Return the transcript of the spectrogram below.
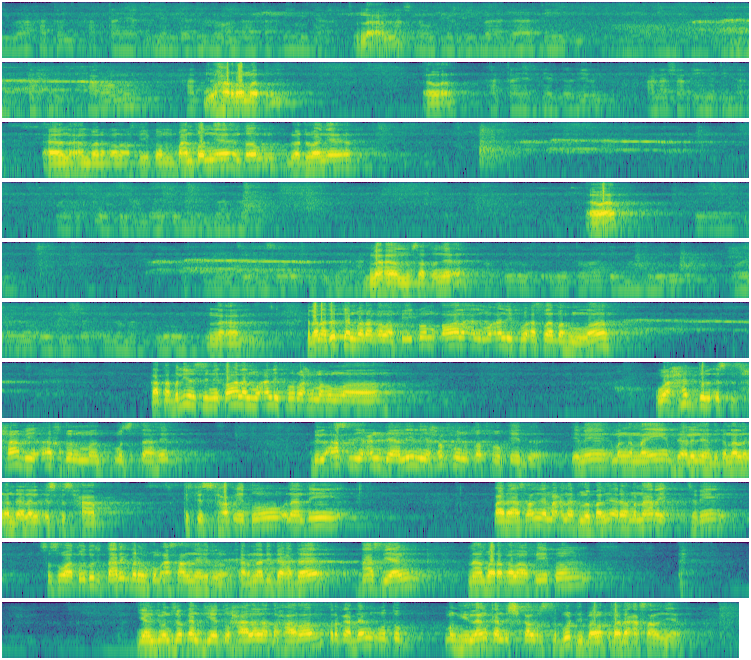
ibahatun hatta ya'tiya dalilu ala tahrimiha. Naam. Al-aslu fil ibadati haramun hatta muharramatun. Apa? Hatta ya'tiya dalil ala syar'iyyatiha. Nah, barakallahu fikum. Pantunnya antum dua-duanya Naam, satunya? Naam. Kita lanjutkan barakallahu fikum. Qala al-mu'allifu asbahullah. Kata beliau di sini qala al-mu'allifu rahimahullah. Wa haddul istishabi akhdhul mujtahid bil asli an dalili hukmin qad fuqid. Ini mengenai dalil yang dikenal dengan dalil istishab. Istishab itu nanti pada asalnya makna globalnya adalah menarik. Jadi sesuatu itu ditarik pada hukum asalnya gitu loh. Karena tidak ada nas yang na barakallahu fikum yang menunjukkan dia itu halal atau haram terkadang untuk menghilangkan iskal tersebut dibawa kepada asalnya.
